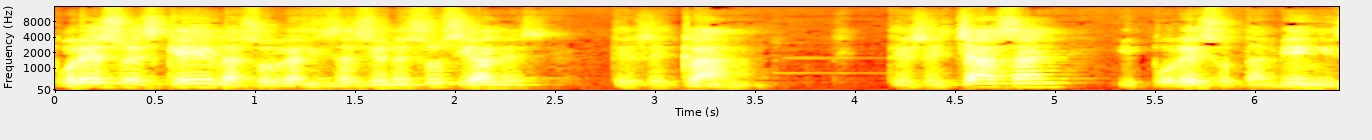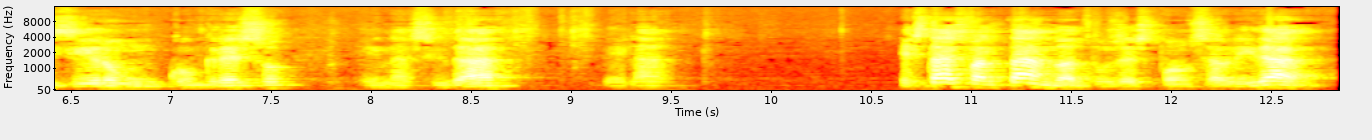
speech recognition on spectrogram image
Por eso es que las organizaciones sociales te reclaman, te rechazan y por eso también hicieron un congreso en la ciudad del Alto. Estás faltando a tu responsabilidad,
